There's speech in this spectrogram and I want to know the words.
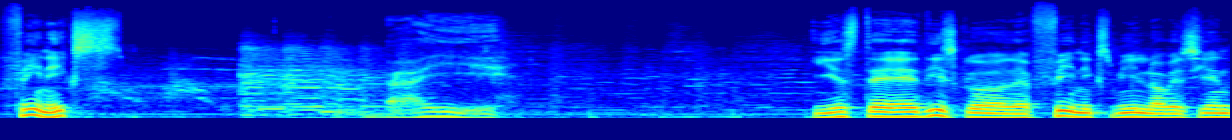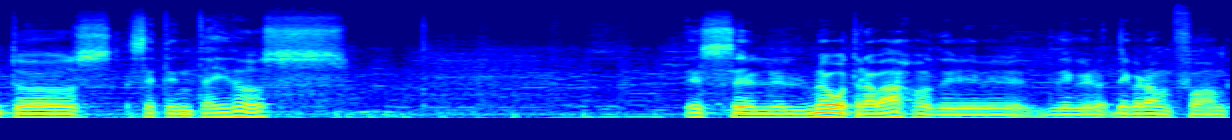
Phoenix. Ay. Y este disco de Phoenix 1972 es el, nuevo trabajo de, de, Grand Funk.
